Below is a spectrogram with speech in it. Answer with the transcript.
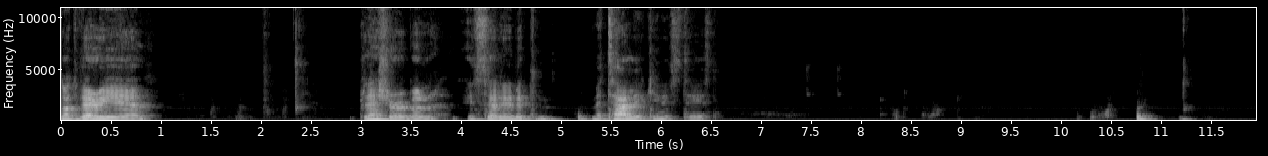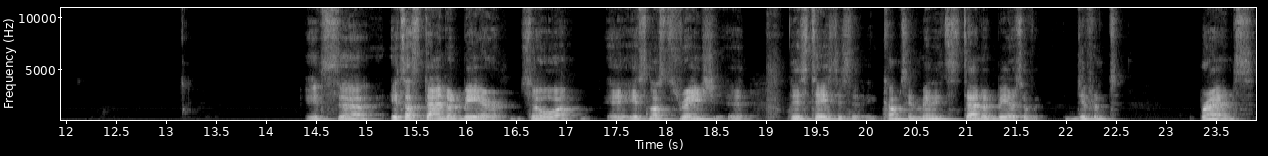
Not very uh, pleasurable. It's a little bit metallic in its taste. It's uh, it's a standard beer, so uh, it's not strange. Uh, this taste is comes in many standard beers of different brands.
